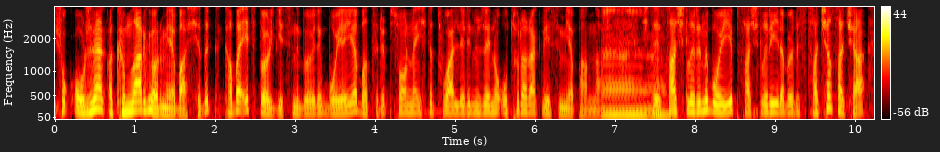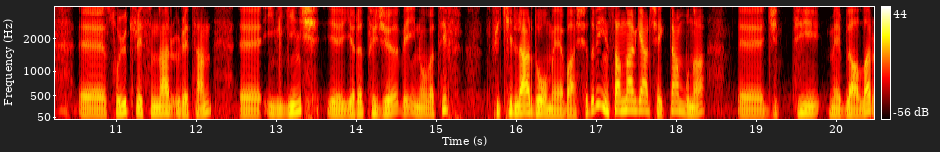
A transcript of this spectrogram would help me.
çok orijinal akımlar görmeye başladık. Kaba et bölgesini böyle boyaya batırıp sonra işte tuvallerin üzerine oturarak resim yapanlar. İşte saçlarını boyayıp saçlarıyla böyle saça saça e, soyut resimler üreten e, ilginç, e, yaratıcı ve inovatif fikirler doğmaya başladı ve insanlar gerçekten buna e, ciddi meblağlar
